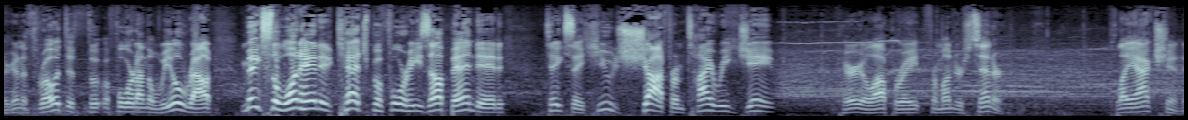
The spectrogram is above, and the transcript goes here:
They're going to throw it to th- Ford on the wheel route. Makes the one handed catch before he's upended. Takes a huge shot from Tyreek James. Perry will operate from under center. Play action.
